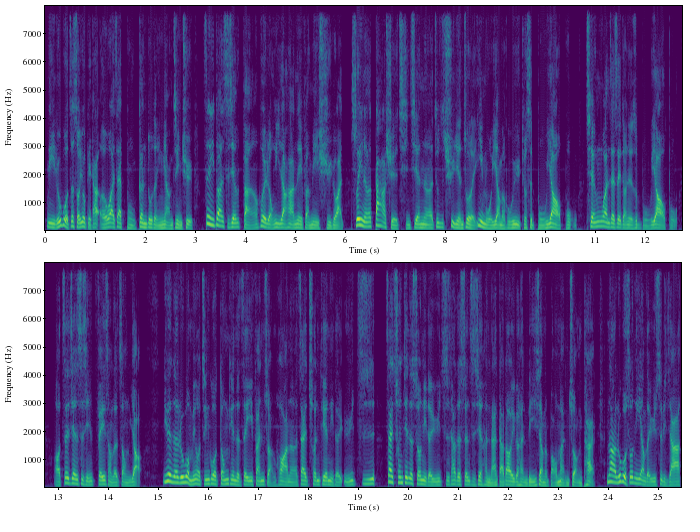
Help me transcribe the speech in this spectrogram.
你如果这时候又给它额外再补更多的营养进去，这一段时间反而会容易让它内分泌絮乱。所以呢，大雪期间呢，就是去年做了一模一样的呼吁，就是不要补，千万在这一段就是不要补哦，这件事情非常的重要。因为呢，如果没有经过冬天的这一番转化呢，在春天你的鱼只，在春天的时候，你的鱼只它的生殖腺很难达到一个很理想的饱满状态。那如果说你养的鱼是比较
